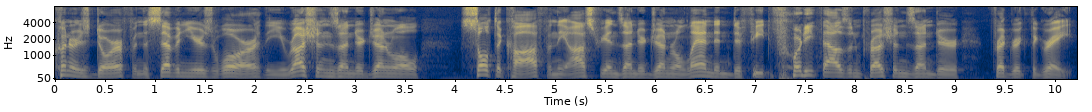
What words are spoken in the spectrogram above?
Kunersdorf in the Seven Years' War, the Russians under General Soltykov and the Austrians under General Landon defeat 40,000 Prussians under Frederick the Great.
